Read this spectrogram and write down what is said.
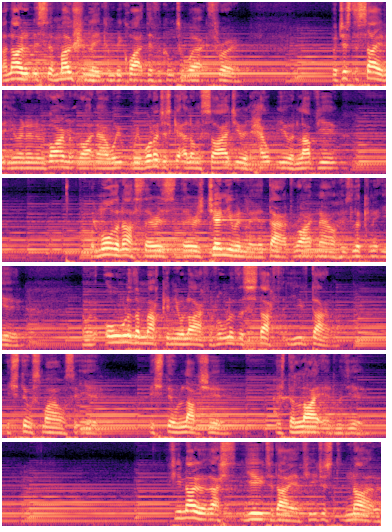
I know that this emotionally can be quite difficult to work through. But just to say that you're in an environment right now, we, we want to just get alongside you and help you and love you. But more than us, there is, there is genuinely a dad right now who's looking at you. And with all of the muck in your life, with all of the stuff that you've done, he still smiles at you. He still loves you. He's delighted with you. If you know that that's you today, if you just know,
